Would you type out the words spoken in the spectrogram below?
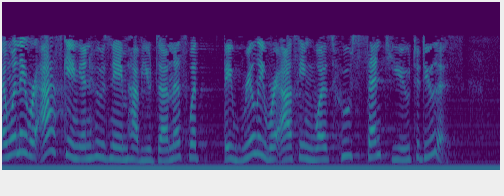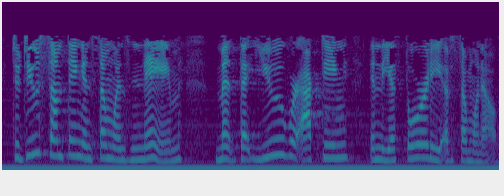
And when they were asking, In whose name have you done this? what they really were asking was, Who sent you to do this? To do something in someone's name meant that you were acting in the authority of someone else.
